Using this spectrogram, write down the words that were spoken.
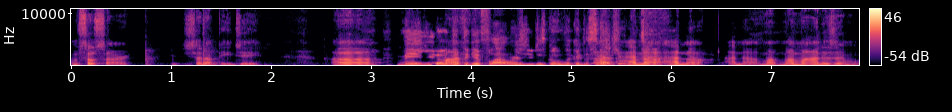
I'm so sorry. Shut up, BG. Uh Me you don't My- get to get flowers. You're just gonna look at the I, schedule. I know, I know, I know. My my mind is in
